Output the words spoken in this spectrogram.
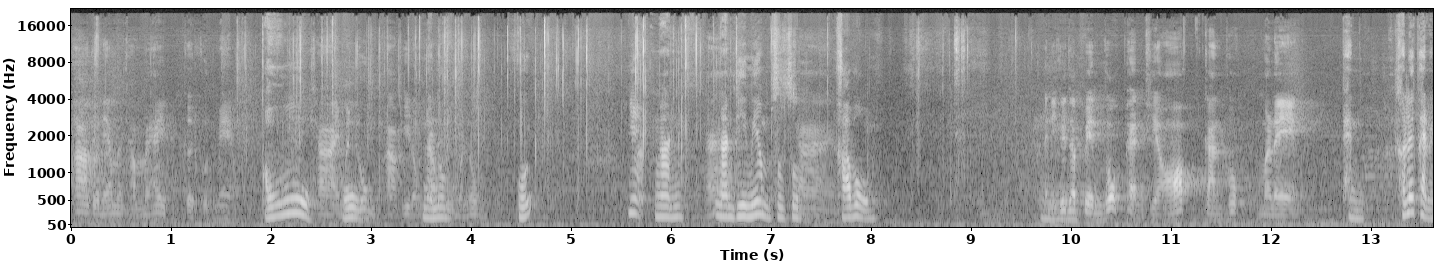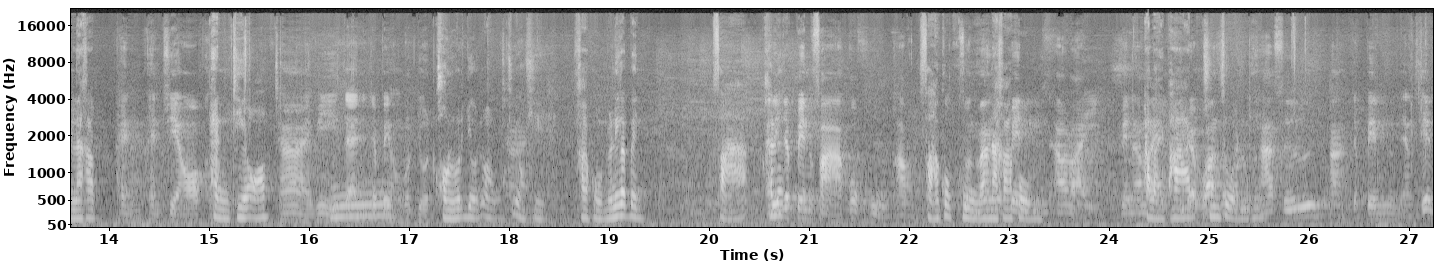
ผ้าตัวเนี้ยมันทำไม่ให้เกิดขนแมว โอ้ใช่โอ้มันนุ่มอะพี่ลองเนื้จัอบนุ่มดูมันนุ่ม โอ้ยเนี่ยงานอะงานพรีเมียมสุดใช่ ๆ ครับผมอันนี้ก็จะเป็นพวกแผ่นเทียร์ออฟกันพวกแมลง แผ่นเขาเรียกแผ่นอะไรนะครับ แผ่นแผ่นเทียร์ออฟแผ่นเทียร์ออฟ ใช่พี่ แต่อันนี้จะเป็นของรถยนต์ ของรถยนต์ออกโอเคครับผมอันนี้ก็เป็น ฝาอันเขาเรียนี้กจะเป็นฝากกหูครับฝากกส่หูวนมากนะจะครับเป็ผนมอะไรเป็นอะไรอะไรพาร์ทที่แบบว่าชิ้นส่วนลูกค้าซื้ออาจจะเป็นอย่างเช่น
